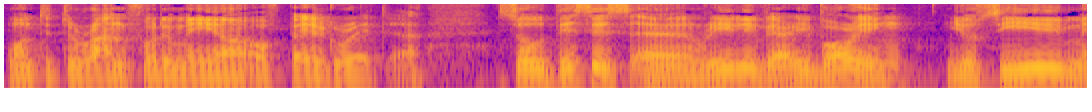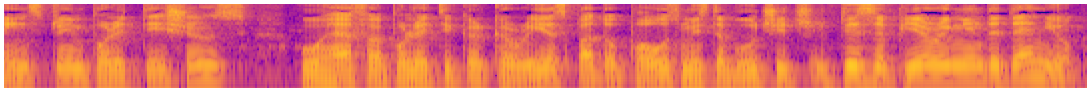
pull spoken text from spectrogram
wanted to run for the mayor of Belgrade. So, this is uh, really very worrying. You see mainstream politicians who have uh, political careers but oppose Mr. Vucic disappearing in the Danube.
